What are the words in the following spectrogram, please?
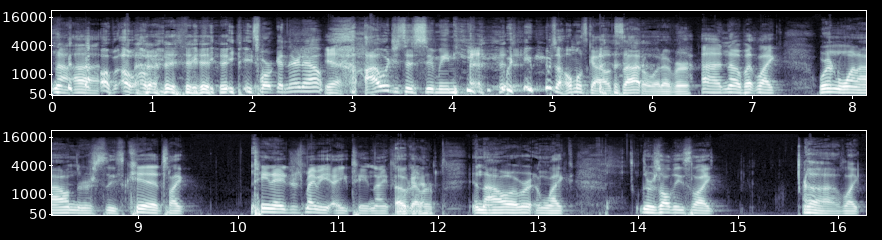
no, uh, Oh, oh, oh he's, he's working there now. Yeah. I would just assuming he, he was a homeless guy outside or whatever. Uh, no, but like we're in one aisle and there's these kids, like teenagers, maybe 18, 19, Okay. whatever, in the aisle over, and like there's all these like, uh, like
